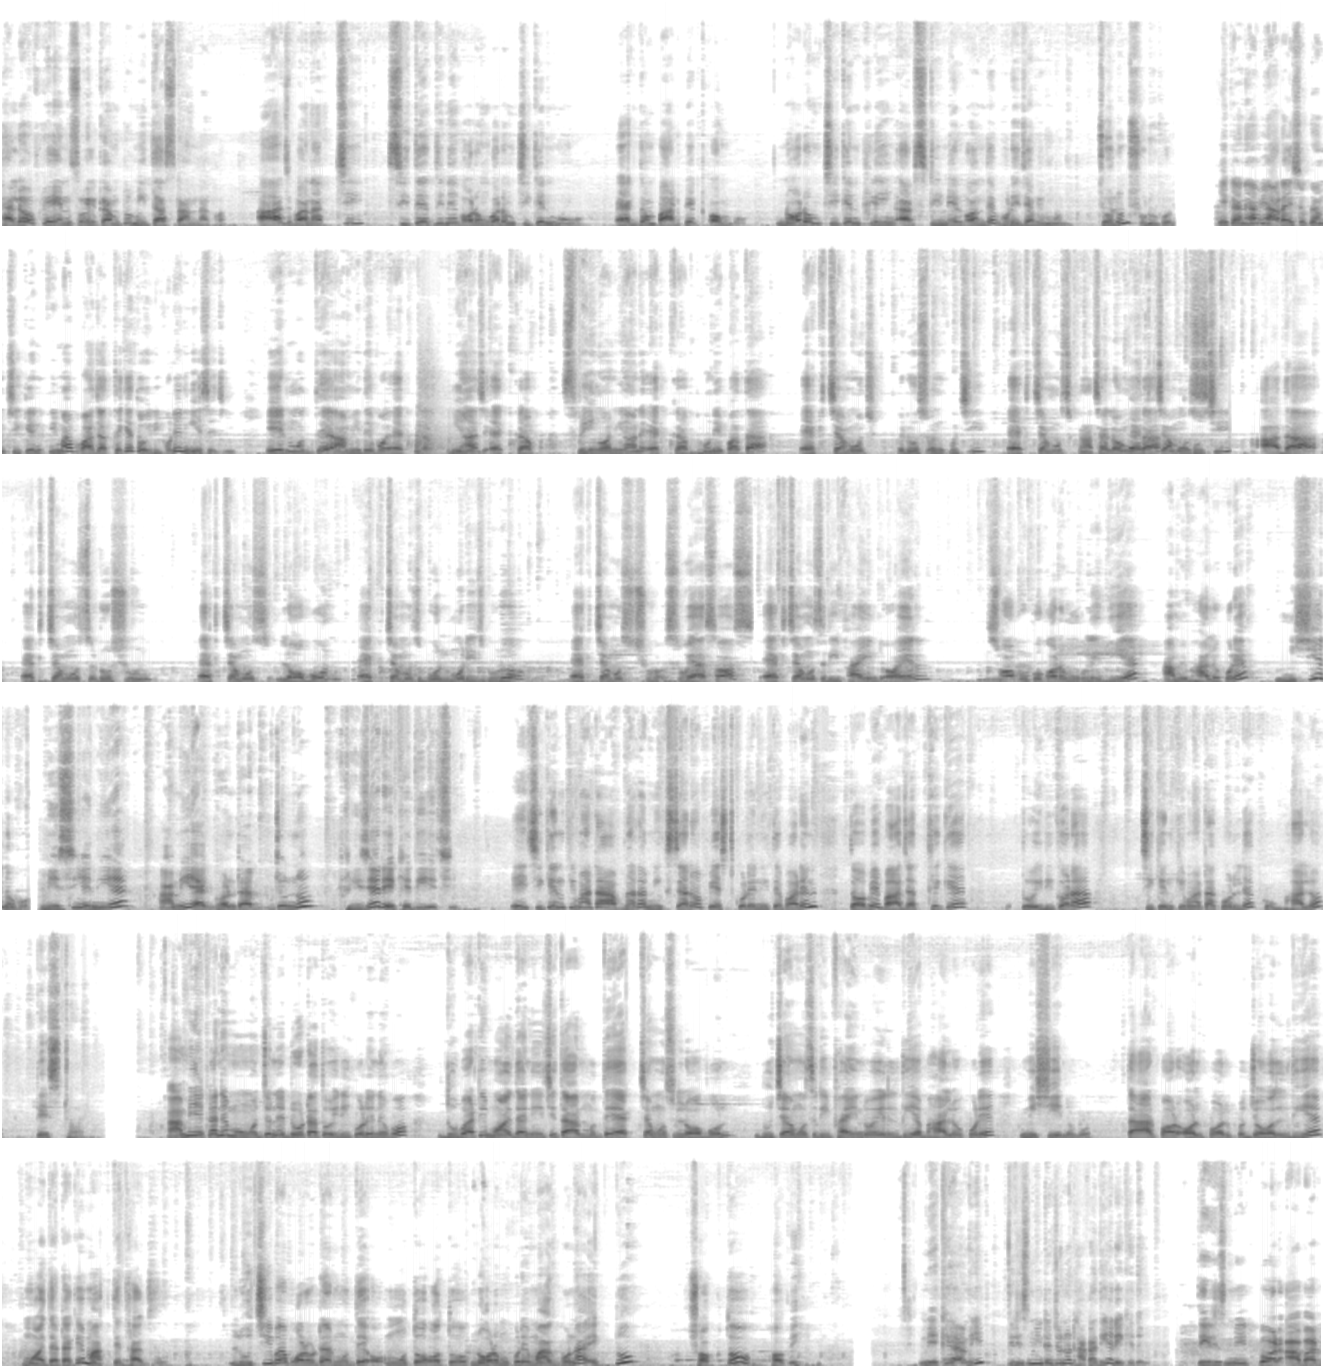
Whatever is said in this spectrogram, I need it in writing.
Hello friends welcome to মিতাস রান্নাঘর আজ বানাচ্ছি শীতের দিনে গরম গরম চিকেন মোমো। একদম পারফেক্ট কম্বো নরম চিকেন ফ্লিং আর স্টিমের গন্ধে ভরে যাবে মন। চলুন শুরু করি। এখানে আমি আড়াইশো গ্রাম চিকেন কিমা বাজার থেকে তৈরি করে নিয়ে এসেছি। এর মধ্যে আমি দেব এক কাপ পেঁয়াজ এক কাপ স্প্রিং অনিয়ন এক কাপ ধনে পাতা এক চামচ রসুন কুচি এক চামচ কাঁচা লঙ্কা এক চামচ কুচি আদা এক চামচ রসুন এক চামচ লবণ, এক চামচ গোলমরিচ গুঁড়ো, এক চামচ সয়া সস এক চামচ রিফাইন্ড অয়েল সব উপকরণগুলি দিয়ে আমি ভালো করে মিশিয়ে নেব। মিশিয়ে নিয়ে আমি এক ঘণ্টার জন্য ফ্রিজে রেখে দিয়েছি। এই চিকেন কিমাটা আপনারা মিক্সচারও পেস্ট করে নিতে পারেন, তবে বাজার থেকে তৈরি করা চিকেন কিমাটা করলে খুব ভালো টেস্ট হয়। আমি এখানে মোমোর জন্য ডোটা তৈরি করে নেব। দু বাটি ময়দা নিয়েছি, তার মধ্যে এক চামচ লবণ, দু চামচ রিফাইন্ড অয়েল দিয়ে ভালো করে মিশিয়ে নেব। তারপর অল্প অল্প জল দিয়ে ময়দাটাকে মাখতে থাকব। লুচি বা পরোটার মধ্যে মতো অত নরম করে মাখবো না, একটু শক্ত হবে। মেখে আমি তিরিশ মিনিটের জন্য ঢাকা দিয়ে রেখে দেবো। তিরিশ মিনিট পর আবার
